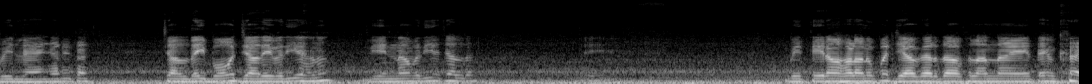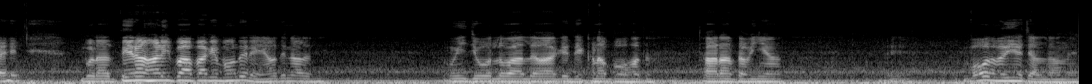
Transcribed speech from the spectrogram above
ਵੀ ਲੈ ਯਾਰ ਤਾਂ ਚੱਲਦਾ ਹੀ ਬਹੁਤ ਜ਼ਿਆਦਾ ਵਧੀਆ ਹਨਾ, ਵੀ ਇੰਨਾ ਵਧੀਆ ਚੱਲਦਾ। ਤੇ ਵੀ 13 ਹਾਲਾਂ ਨੂੰ ਭੱਜਿਆ ਫਿਰਦਾ ਫਲਾਨਾ ਐ ਧਮਕਾ ਐ, ਬੜਾ 13 ਹਾਲੀ ਪਾ ਪਾ ਕੇ ਬਹੁੰਦੇ ਰਹੇ ਆ ਉਹਦੇ ਨਾਲ ਅਸੀਂ। ਉਹੀ ਜ਼ੋਰ ਲਵਾ ਲਵਾ ਕੇ ਦੇਖਣਾ ਬਹੁਤ 18 ਤਵੀਆਂ, ਤੇ ਬਹੁਤ ਵਧੀਆ ਚੱਲਦਾ ਹੁੰਦਾ ਇਹ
